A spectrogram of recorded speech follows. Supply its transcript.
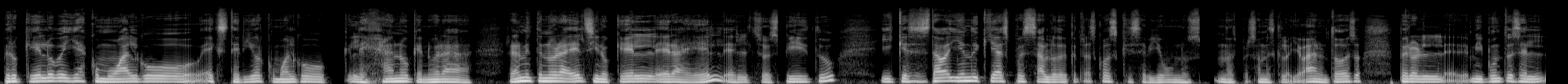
pero que él lo veía como algo exterior, como algo lejano que no era, realmente no era él, sino que él era él, el, su espíritu, y que se estaba yendo y que ya después hablo de otras cosas, que se vio unos, unas personas que lo llevaron, todo eso, pero eh, mi punto es el,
